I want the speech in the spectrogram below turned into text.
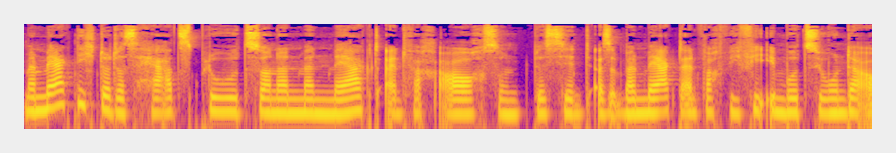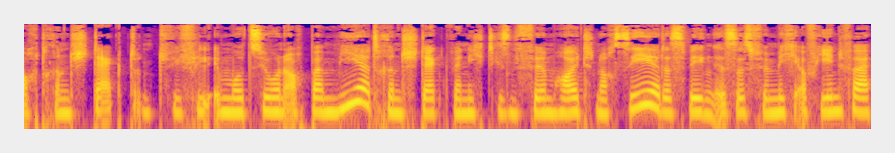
man merkt nicht nur das Herzblut, sondern man merkt einfach auch so ein bisschen, also man merkt einfach, wie viel Emotion da auch drin steckt und wie viel Emotion auch bei mir drin steckt, wenn ich diesen Film heute noch sehe. Deswegen ist es für mich auf jeden Fall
